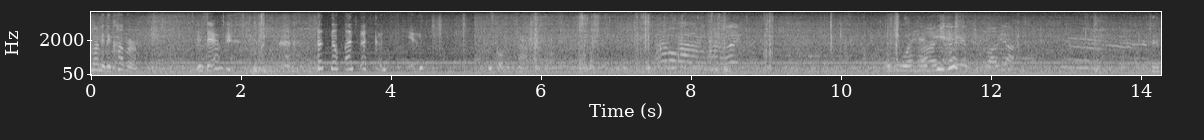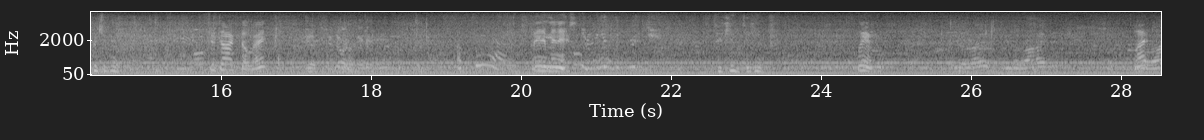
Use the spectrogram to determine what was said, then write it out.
Mommy, the cover. Is there? no wonder I couldn't see it. Let's go inside. If you were heavy. Here, put your head. It's too dark though, right? Yeah, it's too dark. It's not gonna come out. Wait a minute. Take him, take him. Where? What? Oh,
